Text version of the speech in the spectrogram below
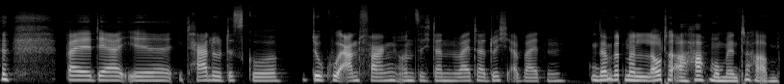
bei der äh, Italo-Disco-Doku anfangen und sich dann weiter durcharbeiten. Und dann wird man lauter Aha-Momente haben.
